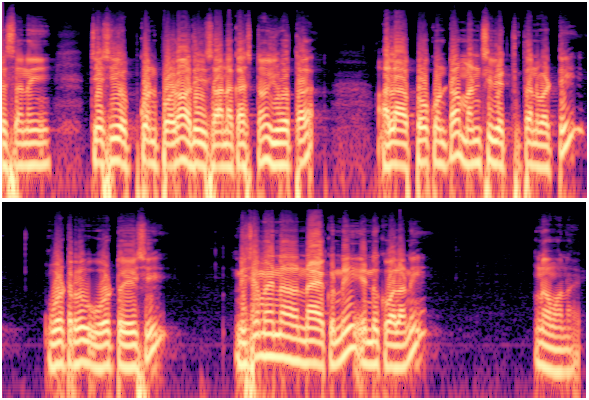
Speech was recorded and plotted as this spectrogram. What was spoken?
చేస్తాని చేసి ఒప్పుకొని పోవడం అది చాలా కష్టం. యువత అలా పోకుండా మనిషి వ్యక్తిత్వాన్ని బట్టి ఓటరు ఓటు వేసి నిజమైన నాయకుడిని ఎన్నుకోవాలని నా మనవి.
